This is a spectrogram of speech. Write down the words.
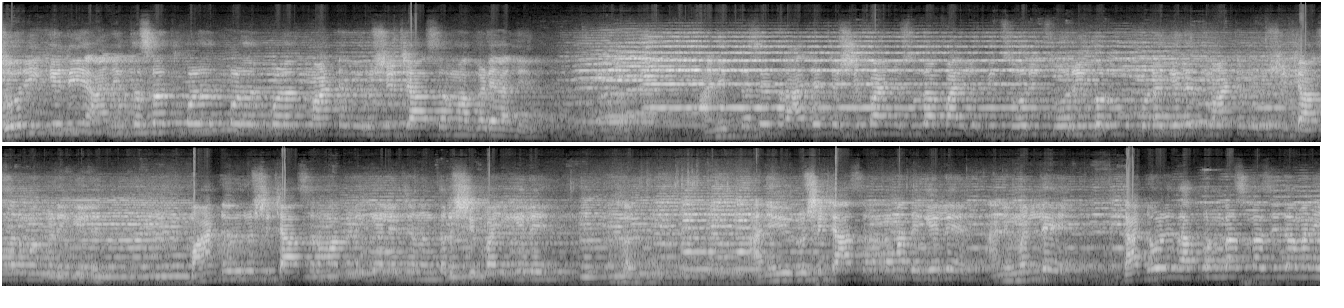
चोरी केली आणि तसंच पळत पळत पळत मांडवी ऋषीच्या आश्रमाकडे आले. आणि तसेच राजाच्या शिपायाने सुद्धा पाहिलं की चोरी चोरी करून पुढे गेलेत मांडवी ऋषीच्या आश्रमाकडे गेले मांडवी ऋषीच्या आश्रमाकडे गेल्याच्यानंतर शिपाई गेले. आणि ऋषीच्या आश्रमामध्ये गेले आणि म्हणले का डोळे झाकून बसला तिथं म्हणे?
